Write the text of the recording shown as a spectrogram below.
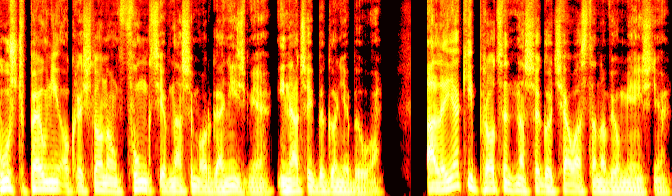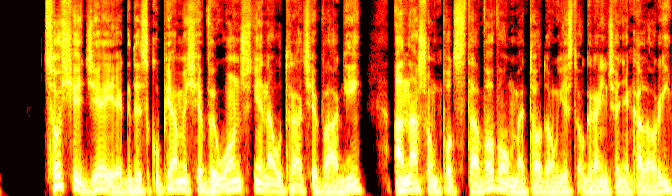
Tłuszcz pełni określoną funkcję w naszym organizmie, inaczej by go nie było. Ale jaki procent naszego ciała stanowią mięśnie? Co się dzieje, gdy skupiamy się wyłącznie na utracie wagi, a naszą podstawową metodą jest ograniczenie kalorii?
